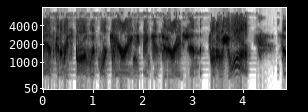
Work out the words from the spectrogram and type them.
man's going to respond with more caring and consideration for who you are. So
